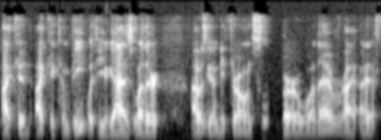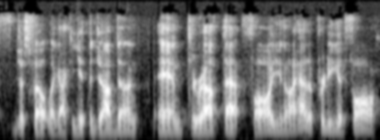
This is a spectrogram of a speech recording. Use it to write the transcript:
I could I could compete with you guys, whether I was going to be throwing or whatever. I, I, just felt like I could get the job done. And throughout that fall, you know, I had a pretty good fall.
